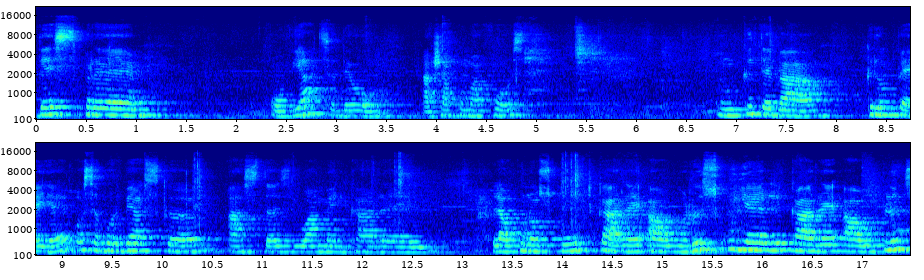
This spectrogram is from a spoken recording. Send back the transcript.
Despre o viață de om, așa cum a fost, în câteva crâmpeie, o să vorbească astăzi oameni care l-au cunoscut, care au râs cu el, care au plâns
